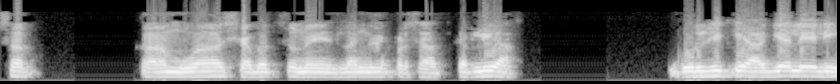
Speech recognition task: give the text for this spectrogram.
सब काम हुआ शब्द सुने लंगर प्रसाद कर लिया। गुरु जी की आज्ञा ले ली।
